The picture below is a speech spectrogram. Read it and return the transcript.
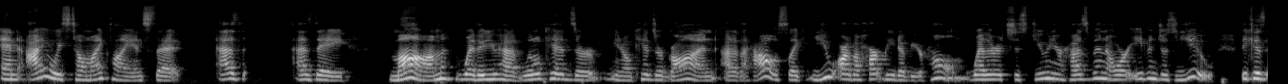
and i always tell my clients that as as a mom whether you have little kids or you know kids are gone out of the house like you are the heartbeat of your home whether it's just you and your husband or even just you because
